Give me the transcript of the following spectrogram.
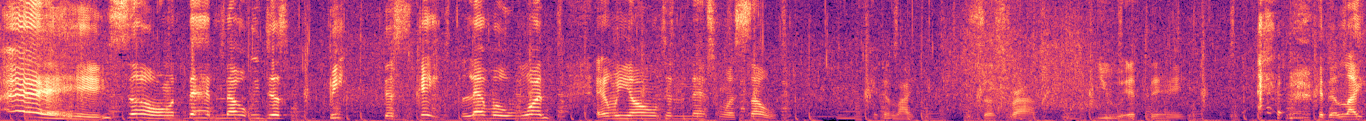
Hey, so on that note, we just beat the skate level one and we on to the next one. So, hit the like, subscribe, you hit the hit the like,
